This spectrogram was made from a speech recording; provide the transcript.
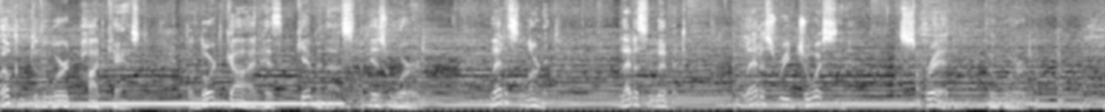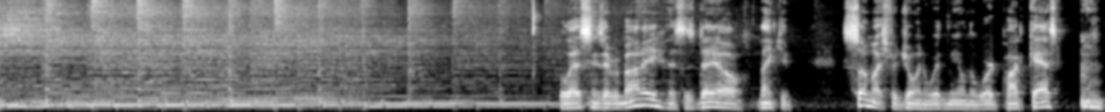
Welcome to the Word Podcast. The Lord God has given us His Word. Let us learn it. Let us live it. Let us rejoice in it. Spread the Word. Blessings, everybody. This is Dale. Thank you so much for joining with me on the Word Podcast.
